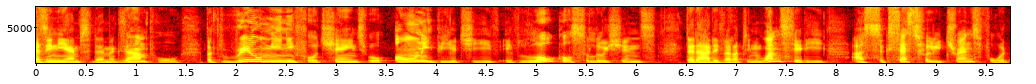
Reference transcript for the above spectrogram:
as in the Amsterdam example, but real meaningful change will only be achieved if local solutions that are developed in one city are successfully transferred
